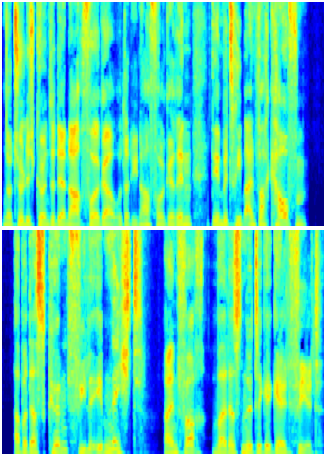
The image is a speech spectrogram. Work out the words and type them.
Natürlich könnte der Nachfolger oder die Nachfolgerin den Betrieb einfach kaufen. Aber das können viele eben nicht. Einfach, weil das nötige Geld fehlt.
